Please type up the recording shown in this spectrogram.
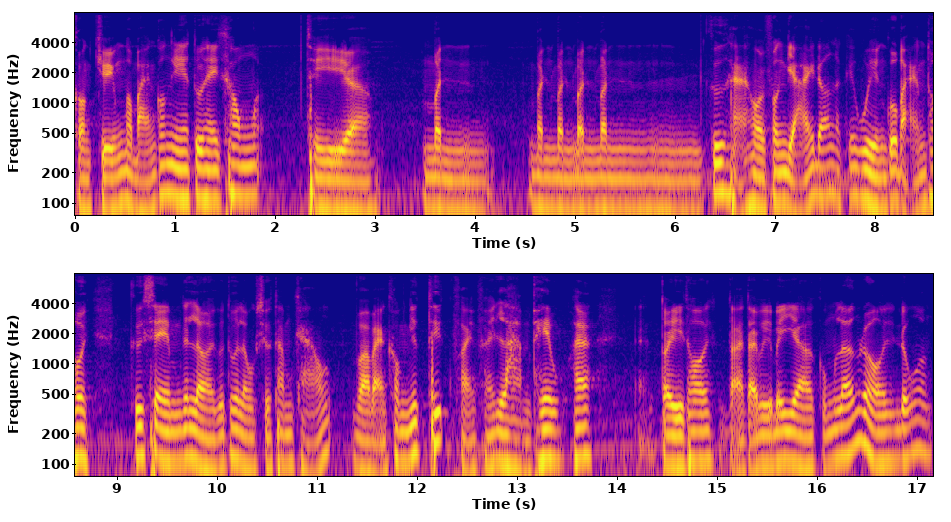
Còn chuyện mà bạn có nghe tôi hay không thì ờ, mình mình mình mình mình cứ hạ hồi phân giải. Đó là cái quyền của bạn thôi. Cứ xem cái lời của tôi là một sự tham khảo và bạn không nhất thiết phải phải làm theo ha. Tùy thôi, tại tại vì bây giờ cũng lớn rồi, đúng không?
